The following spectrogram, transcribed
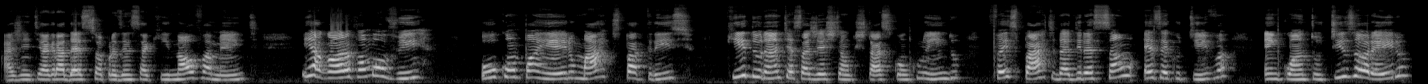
A gente agradece sua presença aqui novamente. E agora vamos ouvir o companheiro Marcos Patrício, que durante essa gestão que está se concluindo, fez parte da direção executiva enquanto tesoureiro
